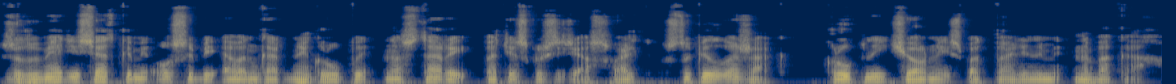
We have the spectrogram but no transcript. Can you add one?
За двумя десятками особей авангардной группы на старый, потрескавшийся асфальт вступил вожак, крупный, черный, с подпалинами на боках.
